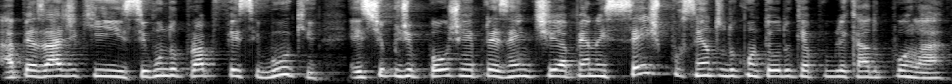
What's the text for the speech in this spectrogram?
apesar de que, segundo o próprio Facebook, esse tipo de post represente apenas 6% do conteúdo que é publicado por lá.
